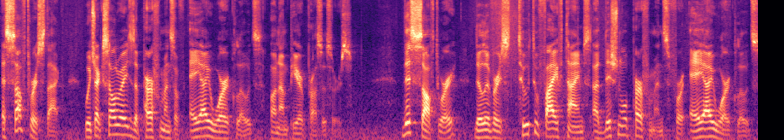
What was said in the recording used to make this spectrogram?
a software stack which accelerates the performance of AI workloads on Ampere processors. This software delivers two to five times additional performance for AI workloads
